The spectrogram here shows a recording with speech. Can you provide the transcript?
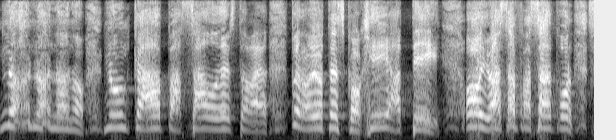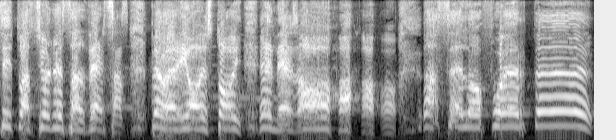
no, no, no, no, nunca ha pasado de esta manera. Pero yo te escogí a ti. Hoy vas a pasar por situaciones adversas, pero yo estoy en eso. Hacelo fuerte.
